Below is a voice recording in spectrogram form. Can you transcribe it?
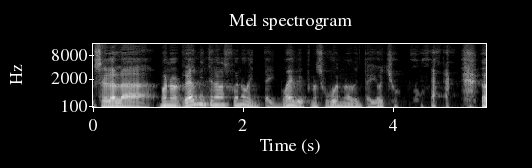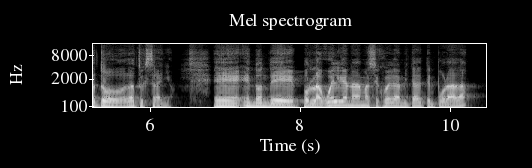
se da la, bueno, realmente nada más fue 99, pero no se jugó en 98. dato, dato extraño. Eh, en donde por la huelga nada más se juega a mitad de temporada.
